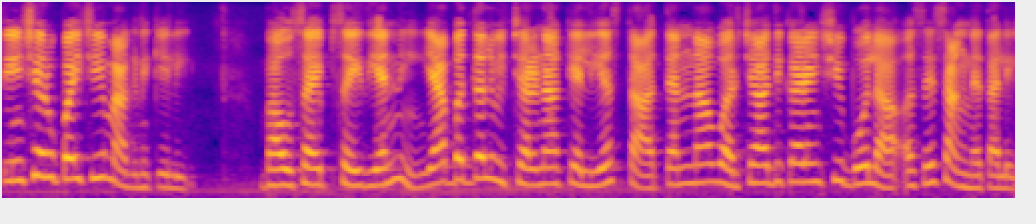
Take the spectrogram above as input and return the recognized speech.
तीनशे रुपयाची मागणी केली. भाऊसाहेब सईद यांनी याबद्दल विचारणा केली असता त्यांना वरच्या अधिकाऱ्यांशी बोला असे सांगण्यात आले.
